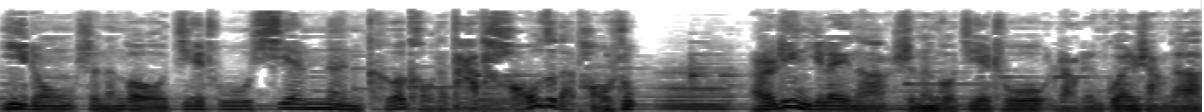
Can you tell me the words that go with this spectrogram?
一种是能够结出鲜嫩可口的大桃子的桃树，而另一类呢是能够结出让人观赏的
